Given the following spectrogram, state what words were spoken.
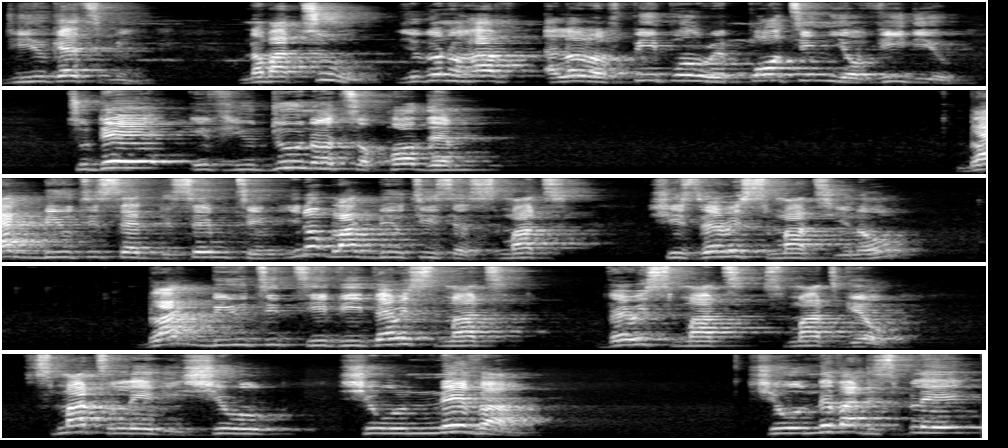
Do you get me? Number two, you're going to have a lot of people reporting your video. Today, if you do not support them, Black Beauty said the same thing. You know, Black Beauty is a smart, she's very smart, you know. Black Beauty TV, very smart, very smart, smart girl, smart lady. She will, she will never, she will never display,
